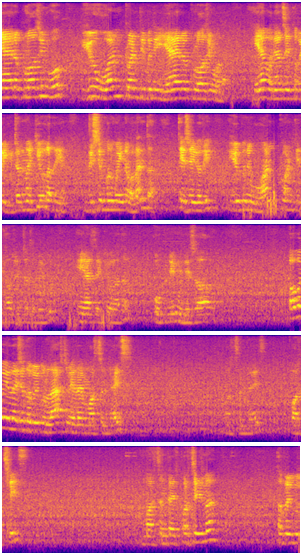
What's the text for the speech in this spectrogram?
यहाँ आएर क्लोजिङ हो यो वान ट्वेन्टी पनि यहाँ आएर क्लोजिङ होला। यहाँ भने चाहिँ तपाईँ हिटरमा के होला त यहाँ डिसेम्बर महिना होला नि त? त्यसै गरी यो पनि वान ट्वेन्टी थाउजन्ड चाहिँ तपाईँको यहाँ चाहिँ के होला त ओपनिङ हुनेछ। अब यसलाई चाहिँ तपाईँको लास्टमा यसलाई मर्चन्डाइज मर्चन्डाइज पर्चेज मर्चन्डाइज पर्चेजमा तपाईँको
